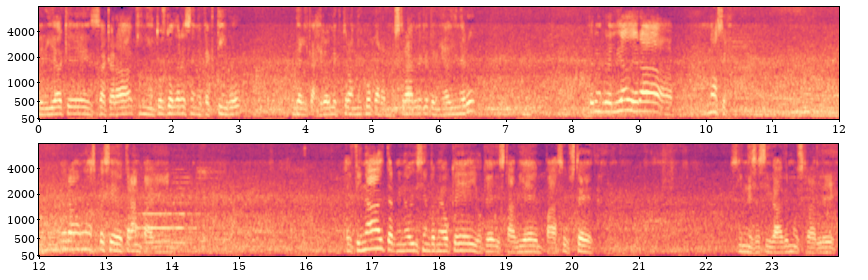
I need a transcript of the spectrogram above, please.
Quería que sacara 500 dólares en efectivo del cajero electrónico para mostrarle que tenía dinero. Pero en realidad era, no sé, era una especie de trampa y al final terminó diciéndome, ok, ok, está bien, pase usted, sin necesidad de mostrarle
